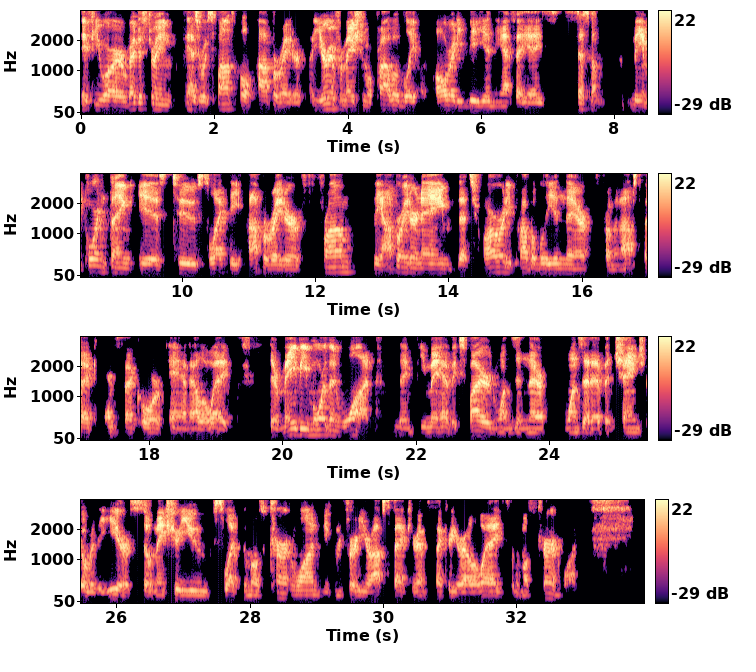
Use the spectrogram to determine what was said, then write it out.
If you are registering as a responsible operator, your information will probably already be in the FAA's system. The important thing is to select the operator from the operator name that's already probably in there from an OPSPEC, MSPEC, or an LOA. There may be more than one. They, you may have expired ones in there, ones that have been changed over the years. So make sure you select the most current one. You can refer to your OPSPEC, your MSPEC, or your LOA for the most current one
